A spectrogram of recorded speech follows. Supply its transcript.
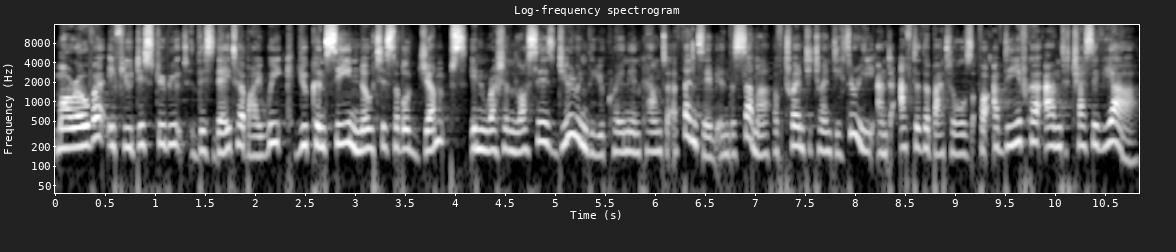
Moreover, if you distribute this data by week, you can see noticeable jumps in Russian losses during the Ukrainian counter-offensive in the summer of 2023 and after the battles for Avdiivka and Chasiv Yar.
